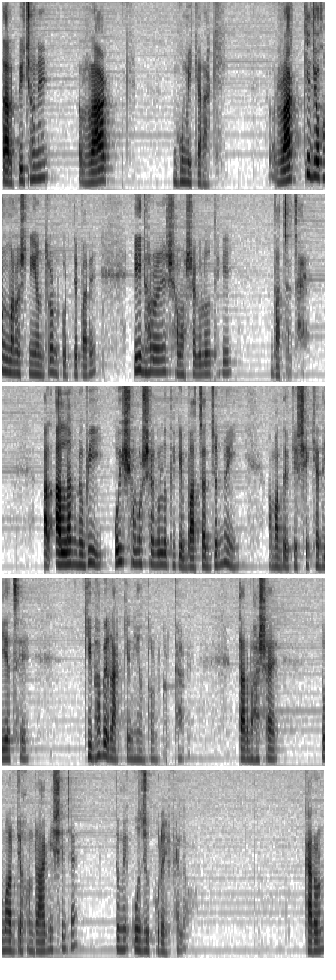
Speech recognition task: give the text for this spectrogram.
তার পিছনে রাগ ভূমিকা রাখে। রাগকে যখন মানুষ নিয়ন্ত্রণ করতে পারে, এই ধরনের সমস্যাগুলো থেকে বাঁচা যায়। আর আল্লাহ নবী ওই সমস্যাগুলো থেকে বাঁচার জন্যই আমাদেরকে শিক্ষা দিয়েছে কীভাবে রাগকে নিয়ন্ত্রণ করতে হবে। তার ভাষায়, তোমার যখন রাগ এসে যায়, তুমি অজু করে ফেলো। কারণ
